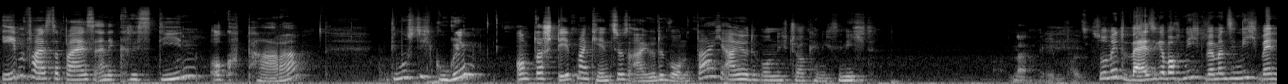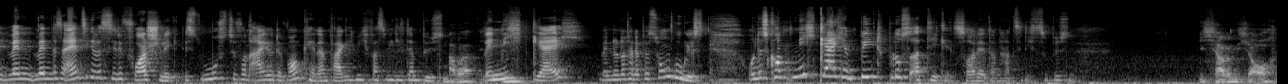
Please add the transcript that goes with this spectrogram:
ebenfalls dabei ist eine Christine Okpara. Die musste ich googeln und da steht, man kennt sie aus Ayo Devon. Da ich Ayo Devon nicht schaue, kenne ich sie nicht. Nein, ebenfalls. Somit weiß ich aber auch nicht, wenn man sie nicht, wenn, wenn, wenn das Einzige, was sie dir vorschlägt, ist, du musst sie von Ayo Devon kennen, dann frage ich mich, was will die dann büßen? Aber ich wenn nicht gleich, wenn du nach einer Person googelst und es kommt nicht gleich ein Bild plus Artikel, sorry, dann hat sie nichts zu büßen. Ich habe mich ja auch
